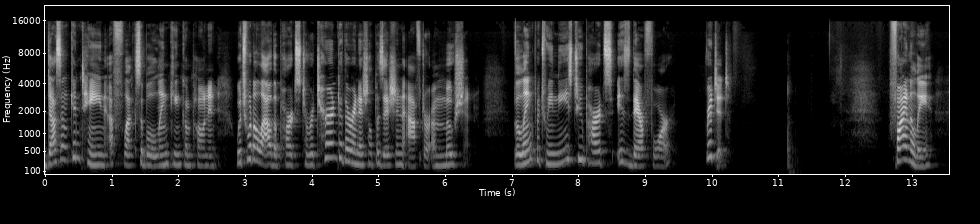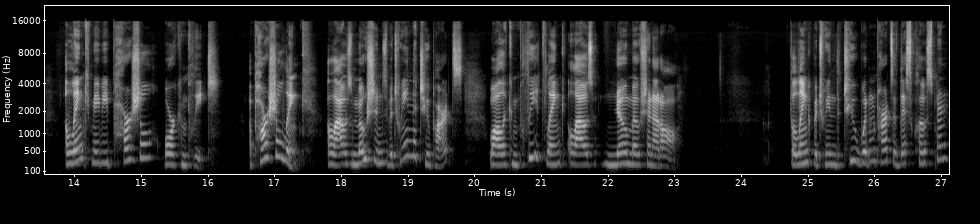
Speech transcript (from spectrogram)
doesn't contain a flexible linking component which would allow the parts to return to their initial position after a motion. The link between these two parts is therefore rigid. Finally, a link may be partial or complete. A partial link allows motions between the two parts, while a complete link allows no motion at all. The link between the two wooden parts of this clothespin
